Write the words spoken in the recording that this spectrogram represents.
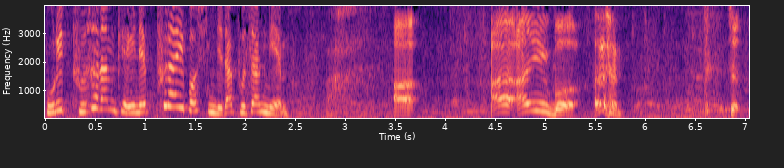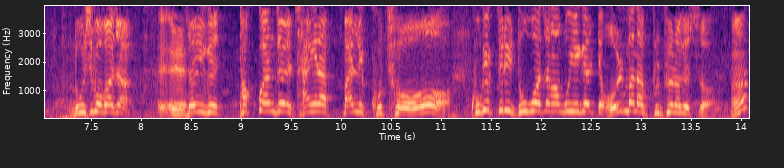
우리 두 사람 개인의 프라이버시입니다, 부장님. 아, 아 아니 뭐, 저 노시보 과장, 예, 예. 저희 그 턱관절 장이나 빨리 고쳐. 고객들이 노 과장하고 얘기할 때 얼마나 불편하겠어, 어?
